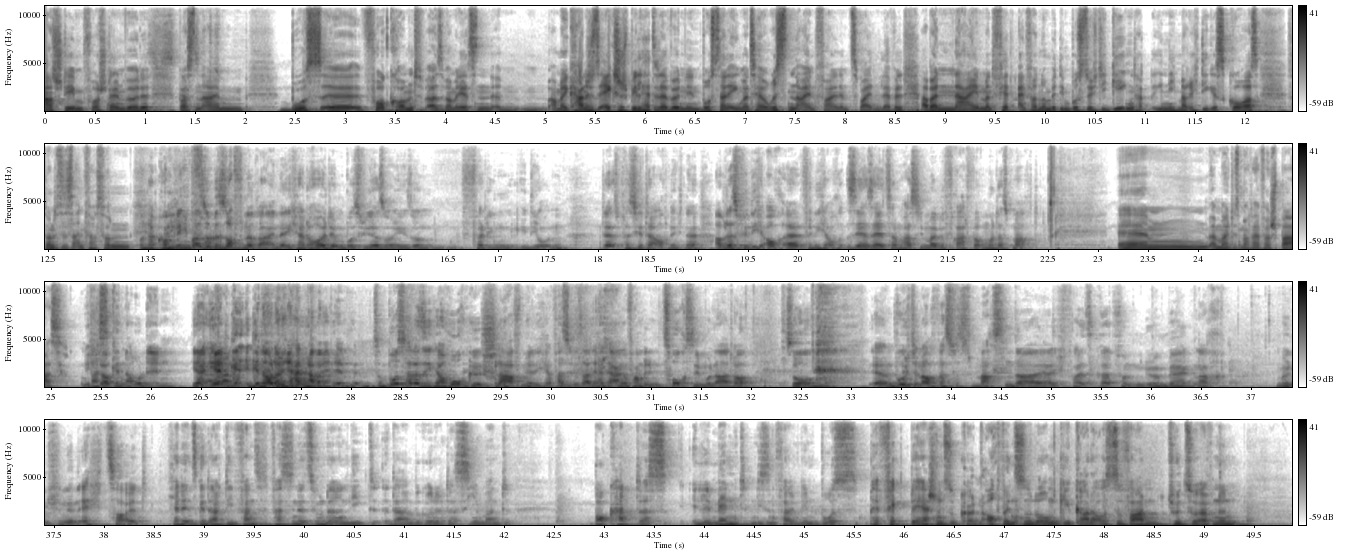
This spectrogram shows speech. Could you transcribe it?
Action-Maßstäben vorstellen würde, was in einem Bus äh, vorkommt. Also wenn man jetzt ein, ähm, amerikanisches Actionspiel hätte, da würden in den Bus dann irgendwann Terroristen einfallen im zweiten Level. Aber nein, man fährt einfach nur mit dem Bus durch die Gegend, hat nicht mal richtige Scores, sondern es ist einfach so ein. und da kommen nicht mal so. Besoffene rein. Ne? Ich hatte heute im Bus wieder so, so einen völligen Idioten. Das passiert da auch nicht. Ne? Aber das finde ich, auch, äh, finde ich auch sehr seltsam. Hast du ihn mal gefragt, warum er das macht? Ähm, er meint, es macht einfach Spaß. Ich Was glaub- genau denn? Ja, ja ge- genau. Er hat, aber äh, zum Bus hat er sich ja hochgeschlafen, hätte ich ja fast gesagt. Er hat ja angefangen mit dem Zugsimulator. So, ja, wo ich dann auch, was, was machst du denn da? Ja, ich fahre jetzt gerade von Nürnberg nach München in Echtzeit. Ich hätte jetzt gedacht, die Fas- Faszination darin liegt darin begründet, dass jemand Bock hat, das Element, in diesem Fall den Bus, perfekt beherrschen zu können. Auch wenn es nur darum geht, geradeaus zu fahren, Tür zu öffnen,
